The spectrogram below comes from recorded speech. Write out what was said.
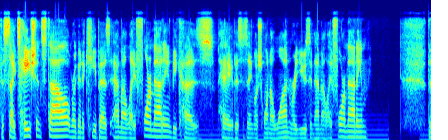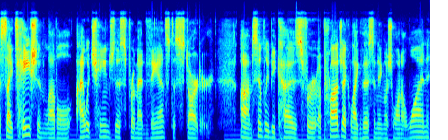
The citation style we're going to keep as MLA formatting because hey, this is English 101. We're using MLA formatting. The citation level, I would change this from advanced to starter um, simply because for a project like this in English 101,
